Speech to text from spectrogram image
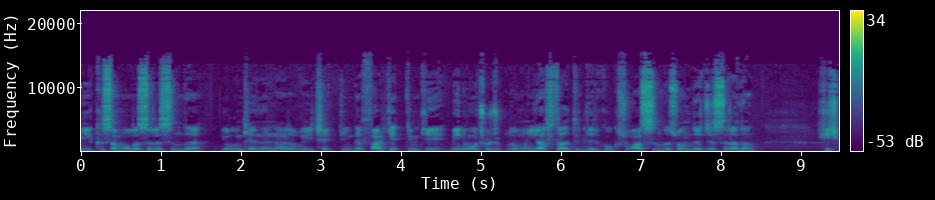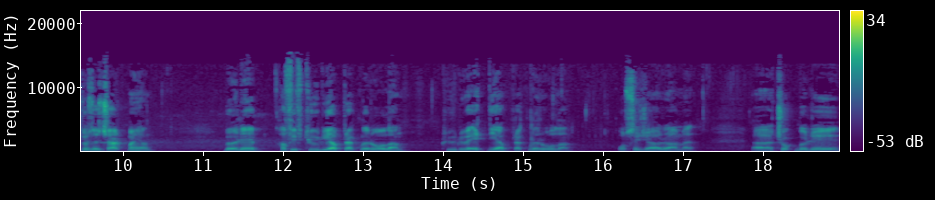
bir kısa mola sırasında yolun kenarına arabayı çektiğimde fark ettim ki benim o çocukluğumun yaz tatilleri kokusu aslında son derece sıradan, hiç göze çarpmayan böyle hafif tüylü yaprakları olan, tüylü ve etli yaprakları olan o sıcağa rağmen e, çok böyle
